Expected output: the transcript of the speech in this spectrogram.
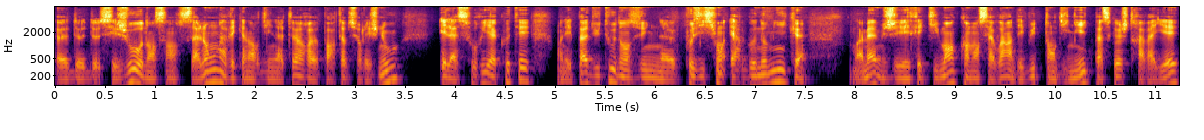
euh, de, de séjour dans son salon avec un ordinateur euh, portable sur les genoux et la souris à côté. On n'est pas du tout dans une position ergonomique. Moi-même, j'ai effectivement commencé à avoir un début de tendinite parce que je travaillais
